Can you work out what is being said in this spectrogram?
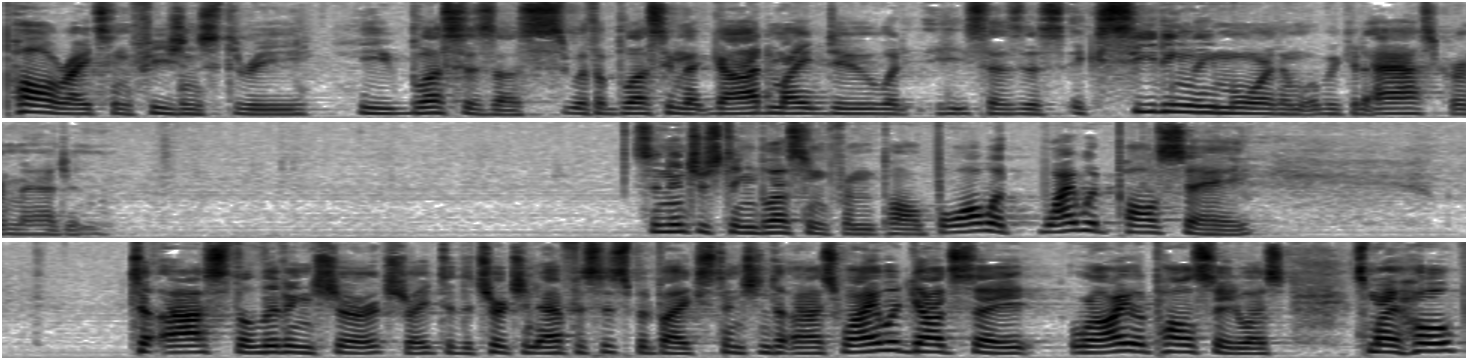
Paul writes in Ephesians 3 he blesses us with a blessing that God might do what he says this exceedingly more than what we could ask or imagine. It's an interesting blessing from Paul. Paul why would Paul say to us, the living church, right, to the church in Ephesus, but by extension to us, why would God say, well, why would Paul say to us, it's my hope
